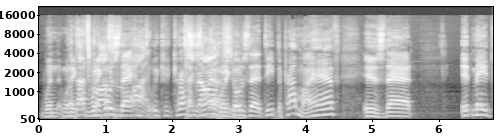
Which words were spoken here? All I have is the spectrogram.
when when But it when it crossing goes the that line. it crosses the line when it goes that deep. The problem I have is that it made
